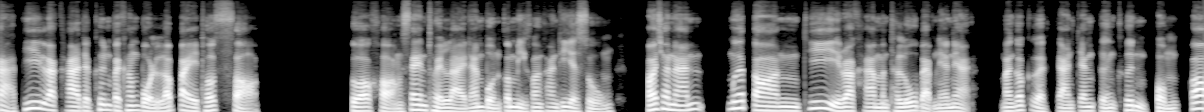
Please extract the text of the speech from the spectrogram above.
กาสที่ราคาจะขึ้นไปข้างบนแล้วไปทดสอบ ตัวของเส้น Trend Line ด้านบนก็มีค่อนข้างที่จะสูง เพราะฉะนั้นเมื่อตอนที่ราคามันทะลุแบบนี้เนี่ย มันก็เกิดการแจ้งเตือนขึ้น ผมก็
